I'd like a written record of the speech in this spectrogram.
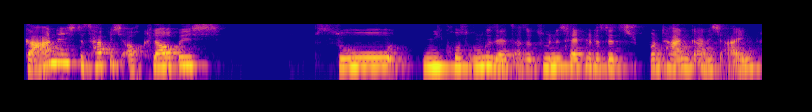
gar nicht. Das habe ich auch, glaube ich, so nie groß umgesetzt. Also zumindest fällt mir das jetzt spontan gar nicht ein.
